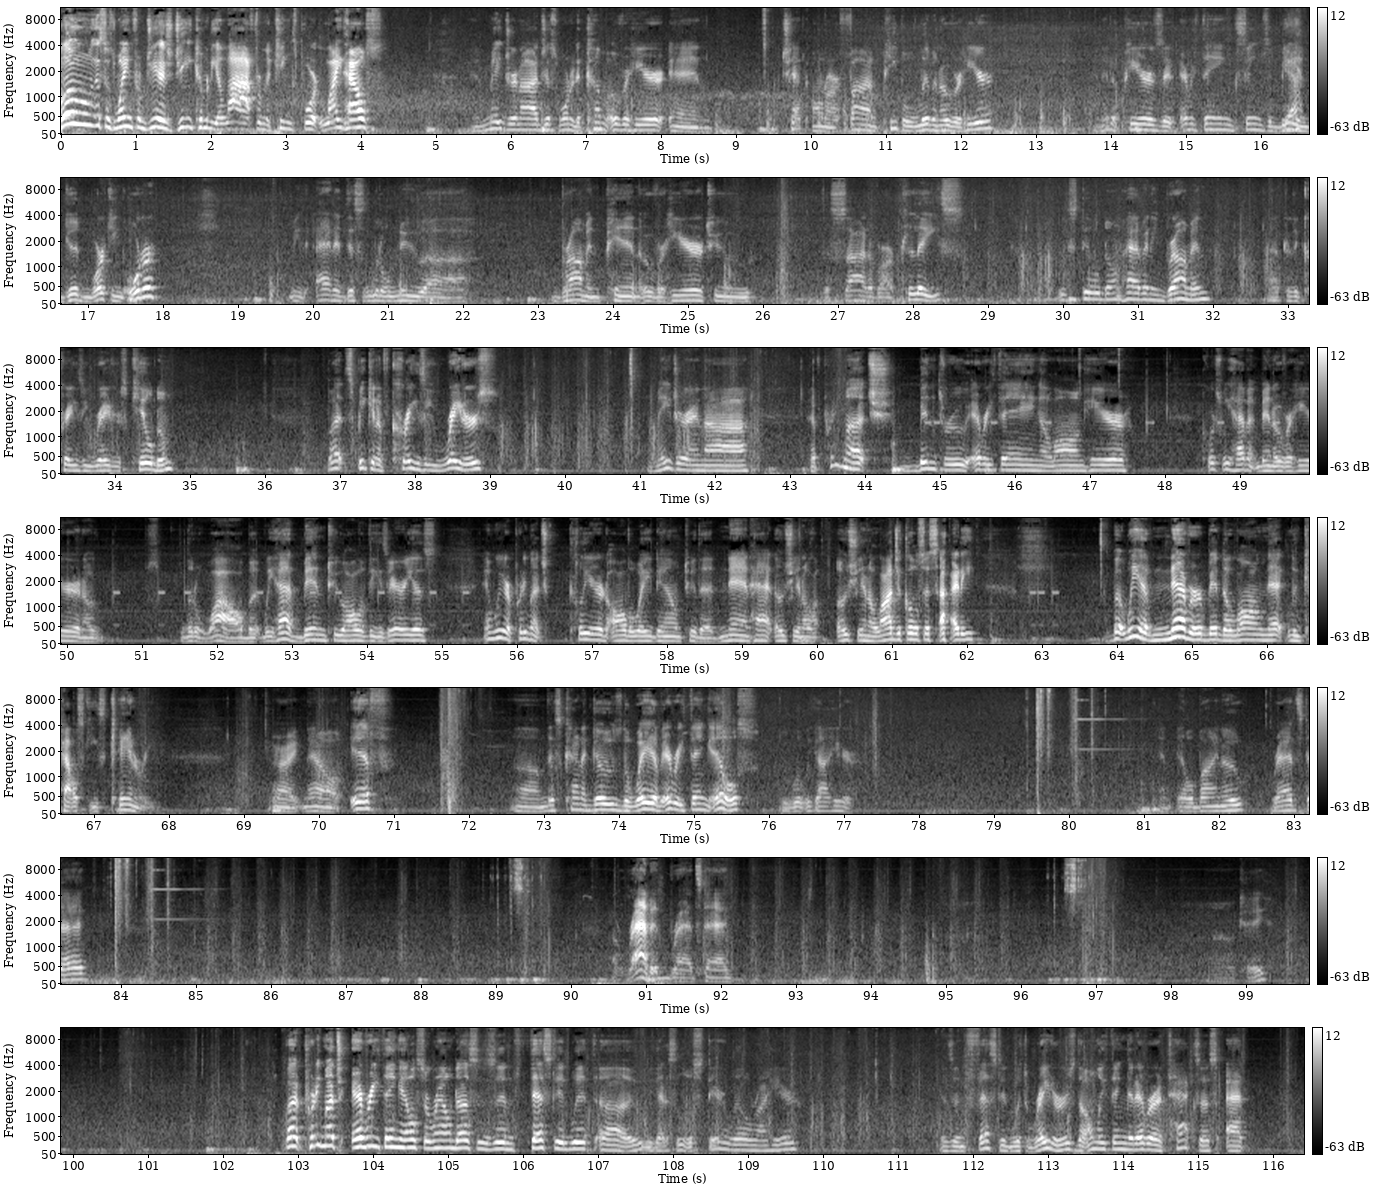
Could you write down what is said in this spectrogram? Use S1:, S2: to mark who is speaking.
S1: Hello, this is Wayne from GSG coming to you live from the Kingsport Lighthouse. And Major and I just wanted to come over here and check on our fine people living over here. And it appears that everything seems to be
S2: Yeah?
S1: in good working order. We've added this little new uh, Brahmin pin over here to the side of our place. We still don't have any Brahmin after the crazy raiders killed them. But speaking of crazy raiders, Major and I have pretty much been through everything along here. Of course, we haven't been over here in a little while, but we have been to all of these areas, and we are pretty much cleared all the way down to the Nahant Oceanolo- Oceanological Society. But we have never been to Long Neck Lukowski's cannery. All right, now if um, this kind of goes the way of everything else, what we got here? An albino A rabid radstag. Okay. But pretty much everything else around us is infested with. Uh, ooh, we got this little stairwell right here. Is infested with raiders. The only thing that ever attacks us at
